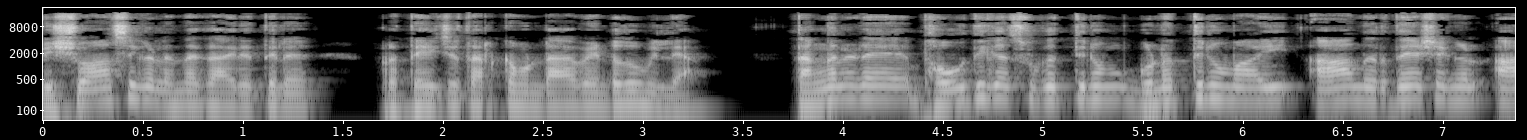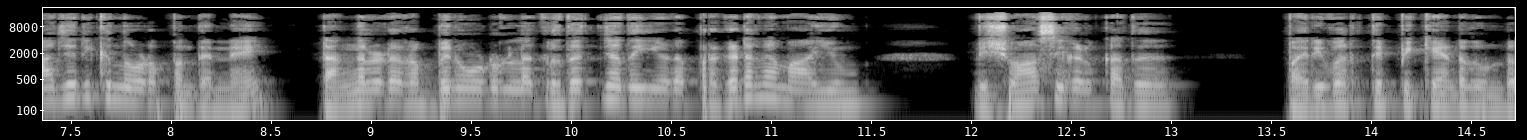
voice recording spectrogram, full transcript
വിശ്വാസികൾ എന്ന കാര്യത്തിൽ പ്രത്യേകിച്ച് തർക്കമുണ്ടാവേണ്ടതുമില്ല. തങ്ങളുടെ ഭൗതിക സുഖത്തിനും ഗുണത്തിനുമായി ആ നിർദ്ദേശങ്ങൾ ആചരിക്കുന്നതോടൊപ്പം തന്നെ തങ്ങളുടെ റബ്ബിനോടുള്ള കൃതജ്ഞതയുടെ പ്രകടനമായും വിശ്വാസികൾക്കത് പരിവർത്തിപ്പിക്കേണ്ടതുണ്ട്.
